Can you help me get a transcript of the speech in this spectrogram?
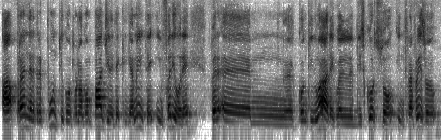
a prendere tre punti contro una compagine tecnicamente inferiore per ehm, continuare quel discorso intrapreso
